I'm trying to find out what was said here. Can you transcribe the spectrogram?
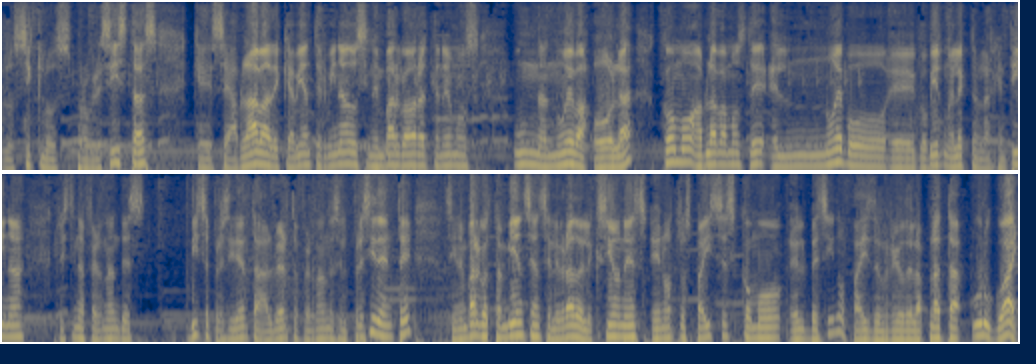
los ciclos progresistas, que se hablaba de que habían terminado, sin embargo ahora tenemos una nueva ola, como hablábamos del nuevo eh, gobierno electo en la Argentina, Cristina Fernández vicepresidenta Alberto Fernández el presidente. Sin embargo, también se han celebrado elecciones en otros países como el vecino país del Río de la Plata, Uruguay.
